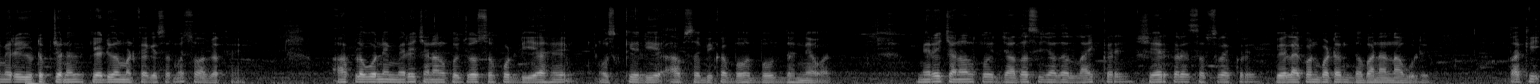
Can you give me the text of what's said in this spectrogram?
मेरे YouTube चैनल के डी मटका के सर में स्वागत है। आप लोगों ने मेरे चैनल को जो सपोर्ट दिया है, उसके लिए आप सभी का बहुत बहुत धन्यवाद। मेरे चैनल को ज़्यादा से ज़्यादा लाइक करें, शेयर करें, सब्सक्राइब करें, बेल आइकॉन बटन दबाना ना भूलें, ताकि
